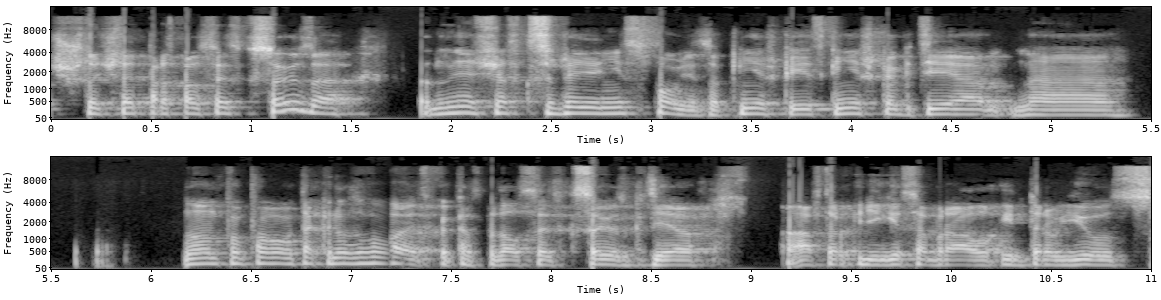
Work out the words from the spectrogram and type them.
что читать про распад Советского Союза, ну, мне сейчас, к сожалению, не вспомнится книжка. Есть книжка, где... А, ну, он, по-моему, так и называется, как распадал Советский Союз, где автор книги собрал интервью с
